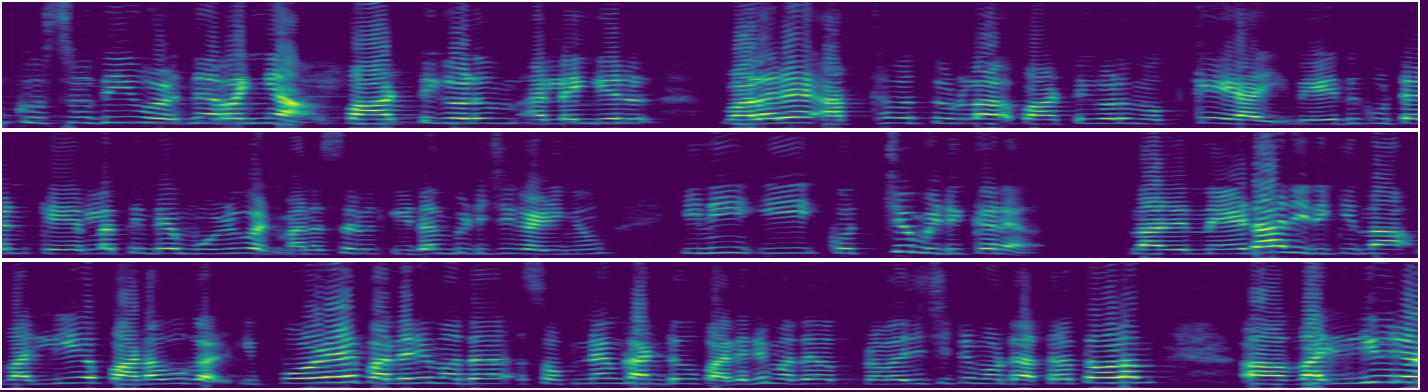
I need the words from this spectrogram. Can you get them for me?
ചെറു കുസൃതി നിറഞ്ഞ പാട്ടുകളും അല്ലെങ്കിൽ വളരെ അർത്ഥവത്തുള്ള പാട്ടുകളും ഒക്കെയായി വേദുകുട്ടൻ കേരളത്തിന്റെ മുഴുവൻ മനസ്സിൽ ഇടം പിടിച്ചു കഴിഞ്ഞു. ഇനി ഈ കൊച്ചു മിടുക്കന് നേടാനിരിക്കുന്ന വലിയ പടവുകൾ ഇപ്പോഴേ പലരും അത് സ്വപ്നം കണ്ടു പലരും അത് പ്രവചിച്ചിട്ടുമുണ്ട്. അത്രത്തോളം വലിയൊരു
